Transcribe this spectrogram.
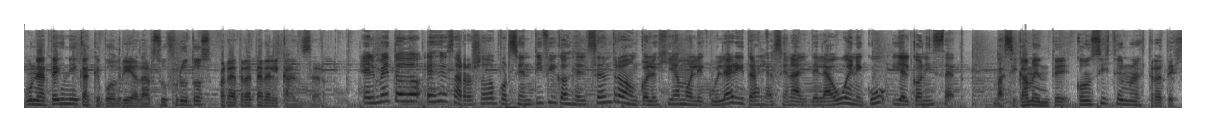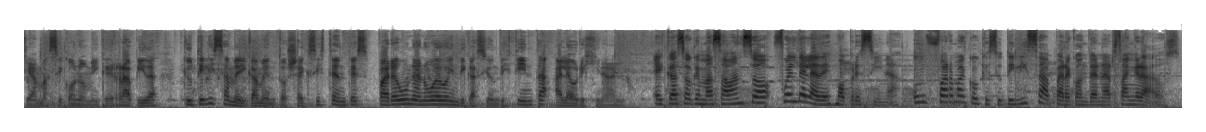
una técnica que podría dar sus frutos para tratar el cáncer. El método es desarrollado por científicos del Centro de Oncología Molecular y Translacional de la UNQ y el CONICET. Básicamente, consiste en una estrategia más económica y rápida que utiliza medicamentos ya existentes para una nueva indicación distinta a la original. El caso que más avanzó fue el de la desmopresina, un fármaco que se utiliza para contener sangrados.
